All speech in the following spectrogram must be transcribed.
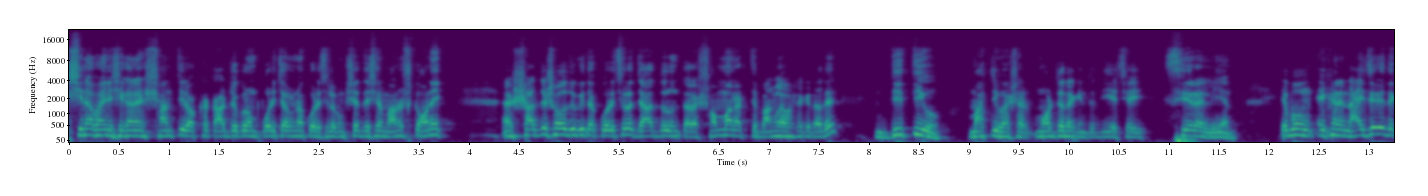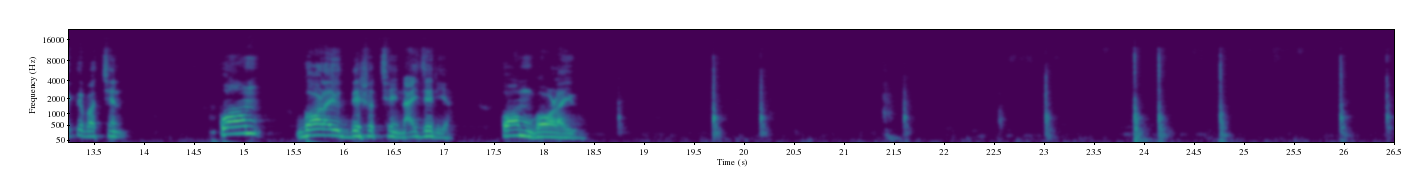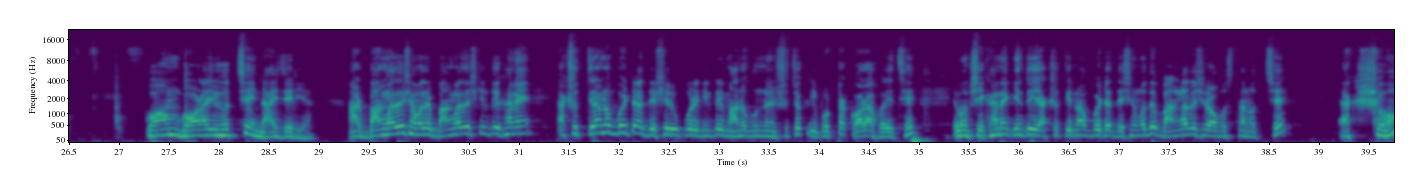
সেনাবাহিনী সেখানে শান্তি রক্ষা কার্যক্রম পরিচালনা করেছিল এবং সে দেশের মানুষকে অনেক সাহায্য সহযোগিতা করেছিল, যার দরুন তারা সম্মানার্থে বাংলা ভাষাকে তাদের দ্বিতীয় মাতৃভাষার মর্যাদা কিন্তু দিয়েছে এই সিয়েরা লিওন এবং এখানে নাইজেরিয়া দেখতে পাচ্ছেন, কম গড় আয়ুর দেশ হচ্ছে এই নাইজেরিয়া কম গড় আয়ু। কম গড় আয়ু হচ্ছে এই নাইজেরিয়া। আর বাংলাদেশ, আমাদের বাংলাদেশ কিন্তু এখানে একশো তিরানব্বইটা দেশের উপরে কিন্তু এই মানব উন্নয়ন সূচক রিপোর্টটা করা হয়েছে এবং সেখানে কিন্তু এই একশো তিরানব্বইটা দেশের মধ্যে বাংলাদেশের অবস্থান হচ্ছে একশো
